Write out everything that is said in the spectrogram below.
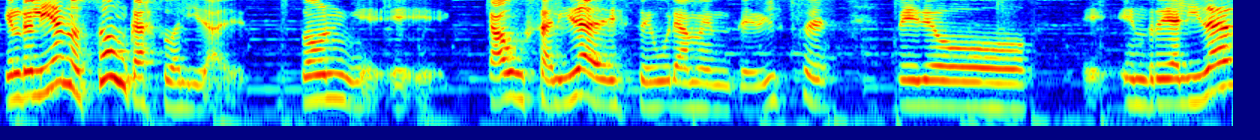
que en realidad no son casualidades, son eh, eh, causalidades seguramente, ¿viste? Pero eh, en realidad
